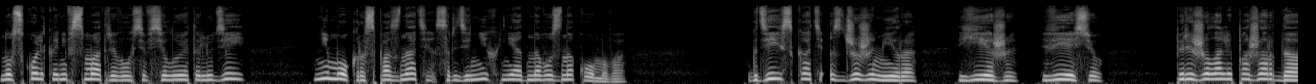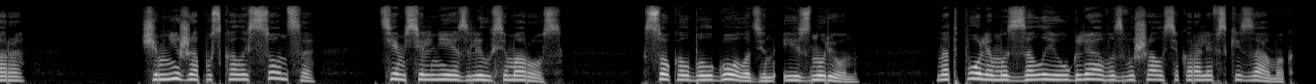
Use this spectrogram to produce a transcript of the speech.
но сколько ни всматривался в силуэты людей, не мог распознать среди них ни одного знакомого. Где искать с Джожемира, Ежи, Весю? Пережила ли пожар Дара? Чем ниже опускалось солнце, тем сильнее злился мороз. Сокол был голоден и изнурен. Над полем из золы и угля возвышался королевский замок.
